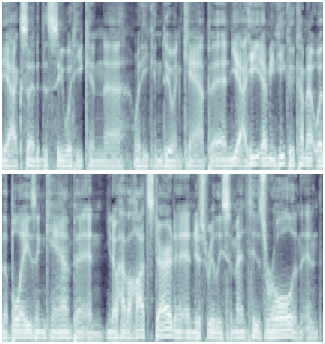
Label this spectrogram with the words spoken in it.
yeah, excited to see what he can uh, what he can do in camp. And yeah, he I mean he could come out with a blazing camp and, and you know have a hot start and, and just really cement his role. And, and,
